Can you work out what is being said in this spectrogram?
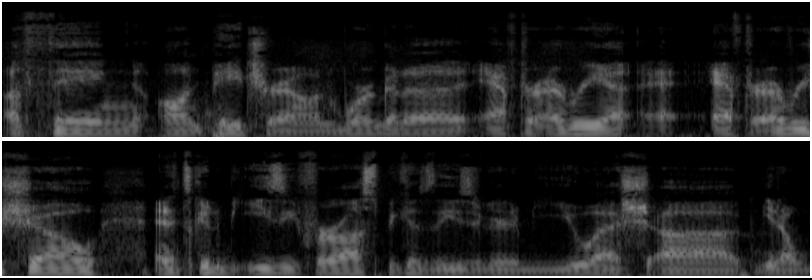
a thing on Patreon. We're gonna after every after every show, and it's to be easy for us because these are to be U.S. Uh, you know.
